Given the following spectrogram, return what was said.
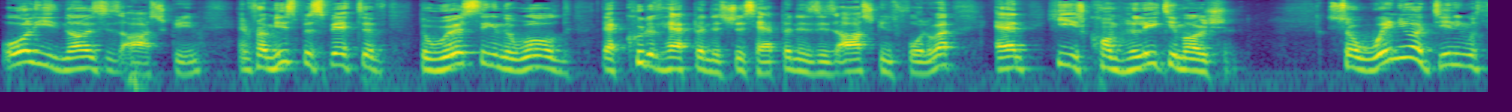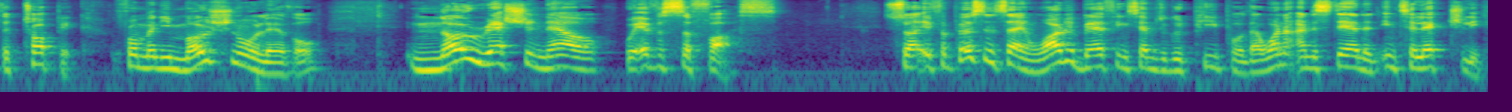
All he knows is ice cream. And from his perspective, the worst thing in the world that could have happened has just happened is his ice cream's fallen away. And he is complete emotion. So when you are dealing with the topic from an emotional level, no rationale will ever suffice. So if a person is saying, why do bad things happen to good people? They want to understand it intellectually.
